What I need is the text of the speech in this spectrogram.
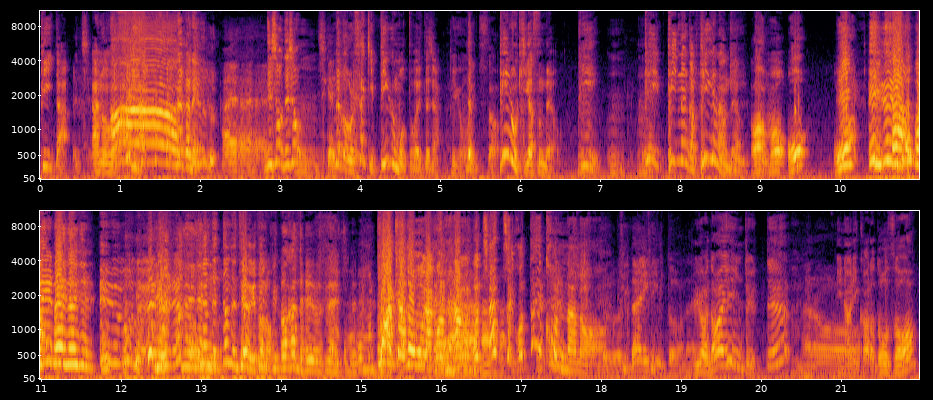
ピーター。あのあー。なんかねはいはいはい。でしょでしょ、なんか俺さっきピグモとか言ったじゃん。ピグモ言ってた。だピの気がすんだよ。P うんうん。ピピなんかピグなんだよ。ピあもうおおえ？え？え？あえ？え？なんでなんで手挙げたの？わかんないよない。おおバカどもがこんなの。ちゃっちゃ答えこんなの。大ヒントがない。いや大ヒント言って。あのー稲荷からどうぞ。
